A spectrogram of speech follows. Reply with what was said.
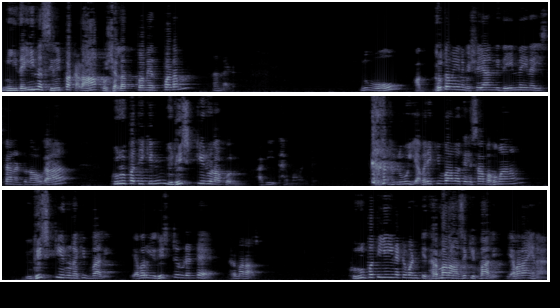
నీదైన శిల్ప కళా కుశలత్వమేర్పడం అన్నాడు. నువ్వు అద్భుతమైన విషయాన్ని దేన్నైనా ఇస్తానంటున్నావుగా? కురుపతికిన్ యుధిష్ఠిరునకున్ అది ధర్మం అంటే. నువ్వు ఎవరికి ఇవ్వాలో తెలుసా బహుమానం? యుధిష్ఠిరునకి ఇవ్వాలి ఎవరు యుధిష్ఠిరుడంటే ధర్మరాజు. కురుపతి అయినటువంటి ధర్మరాజుకి ఇవ్వాలి. ఎవరాయన?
